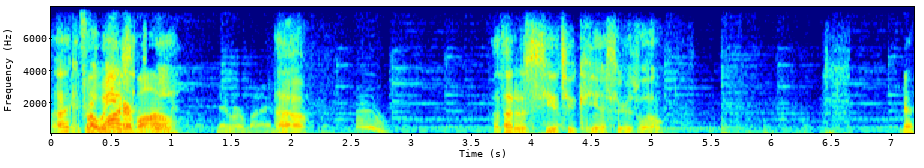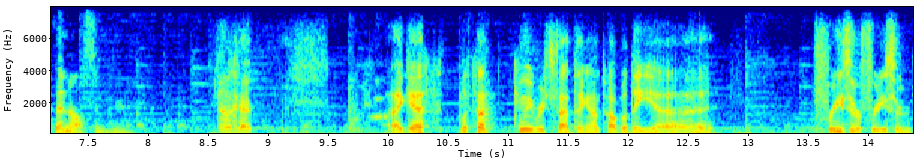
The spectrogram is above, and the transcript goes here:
I could It's a probably water use to- bottle. Never mind. Oh. I thought it was a CO2 canister as well. Nothing else in here. Okay. I guess. What's that? Can we reach that thing on top of the uh, freezer? Freezer?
